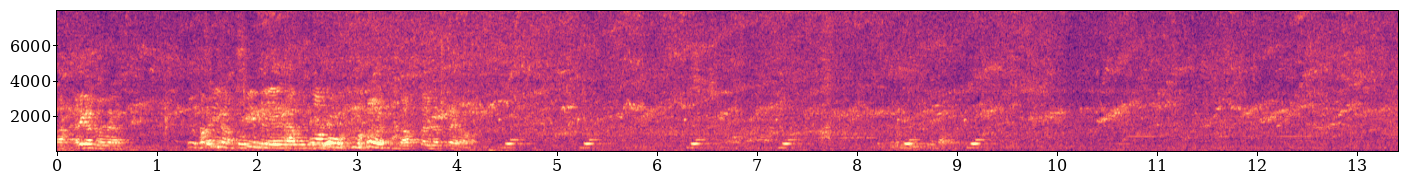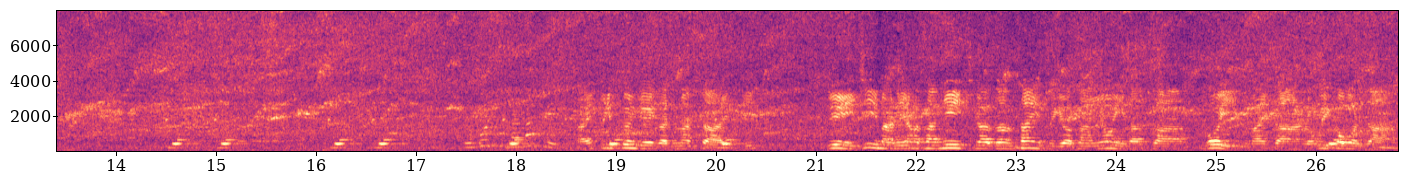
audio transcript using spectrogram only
あありがとうございます。はい、1分経過しました。順位1位丸山さん、2位近田さん、3位杉尾さん、4位松さん、5位今井さん、6位小森さん、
